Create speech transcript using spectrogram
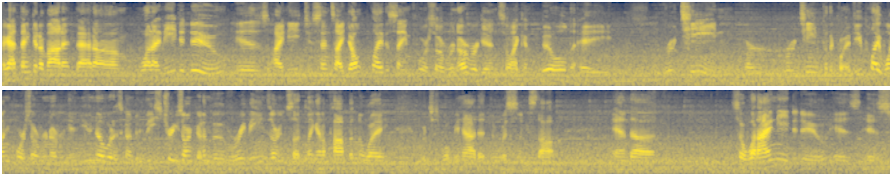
I got thinking about it that um, what I need to do is I need to, since I don't play the same course over and over again, so I can build a routine or routine for the course. If you play one course over and over again, you know what it's going to do. These trees aren't going to move, ravines aren't suddenly going to pop in the way which is what we had at the whistling stop. And uh, so what I need to do is is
